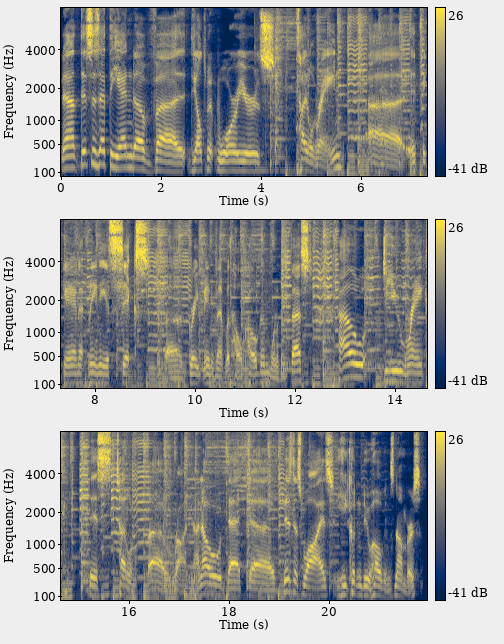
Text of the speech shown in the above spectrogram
Now, this is at the end of uh, the Ultimate Warriors title reign. Uh, it began at Mania 6. Uh, great main event with Hulk Hogan, one of his best. How do you rank this title uh, run? I know that uh, business wise, he couldn't do Hogan's numbers.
